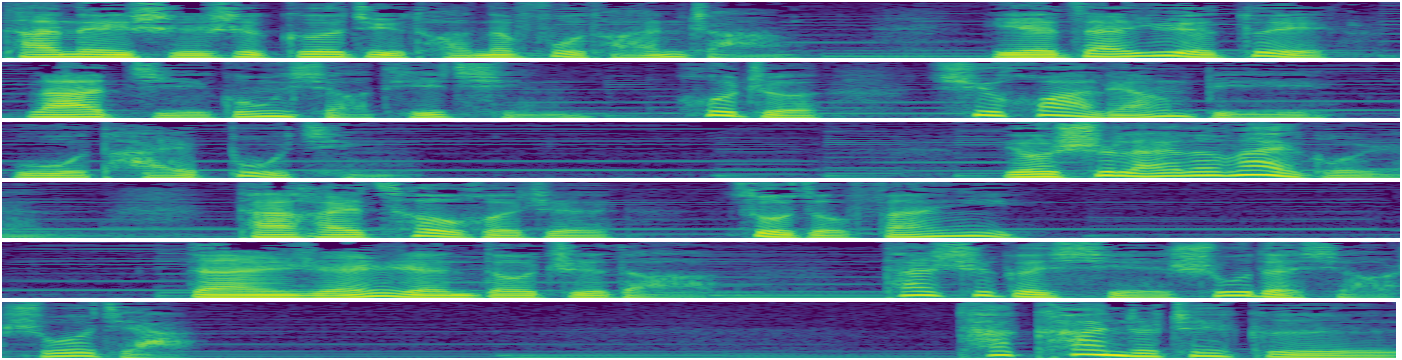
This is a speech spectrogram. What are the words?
他那时是歌剧团的副团长，也在乐队拉几弓小提琴，或者去画两笔舞台布景。有时来了外国人，他还凑合着。做做翻译，但人人都知道他是个写书的小说家。他看着这个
